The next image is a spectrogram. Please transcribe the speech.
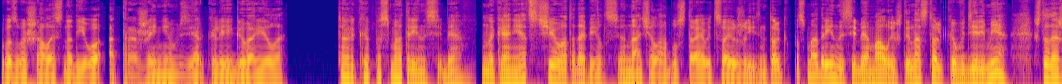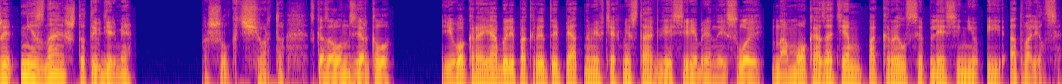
возвышалась над его отражением в зеркале и говорила «Только посмотри на себя. Наконец, чего-то добился. Начал обустраивать свою жизнь. Только посмотри на себя, малыш. Ты настолько в дерьме, что даже не знаешь, что ты в дерьме». «Пошел к черту», — сказал он зеркалу. Его края были покрыты пятнами в тех местах, где серебряный слой намок, а затем покрылся плесенью и отвалился,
